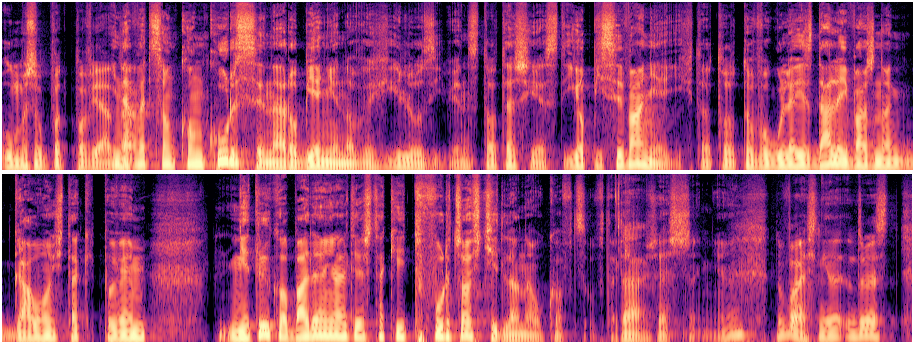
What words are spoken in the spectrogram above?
umysł podpowiada. I nawet są konkursy na robienie nowych iluzji, więc to też jest i opisywanie ich. To, to, to w ogóle jest dalej ważna gałąź, tak powiem, nie tylko badań, ale też takiej twórczości dla naukowców, taka Tak. przestrzeń. Nie? No właśnie, natomiast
